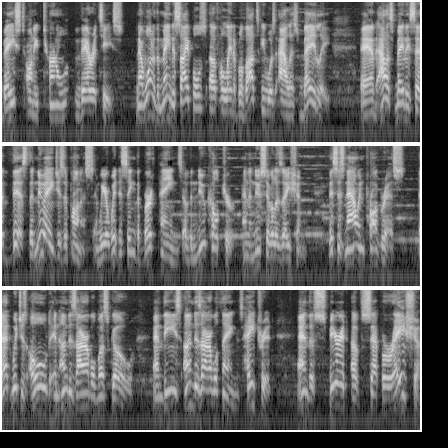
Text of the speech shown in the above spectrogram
based on eternal verities. Now, one of the main disciples of Helena Blavatsky was Alice Bailey. And Alice Bailey said this The new age is upon us, and we are witnessing the birth pains of the new culture and the new civilization. This is now in progress. That which is old and undesirable must go, and these undesirable things, hatred, and the spirit of separation,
